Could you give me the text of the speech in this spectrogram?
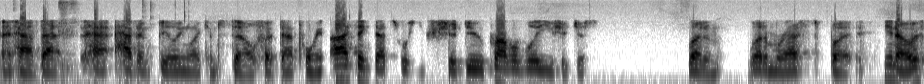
and have that ha, have him feeling like himself at that point. I think that's what you should do. Probably you should just let him let him rest. But you know, if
